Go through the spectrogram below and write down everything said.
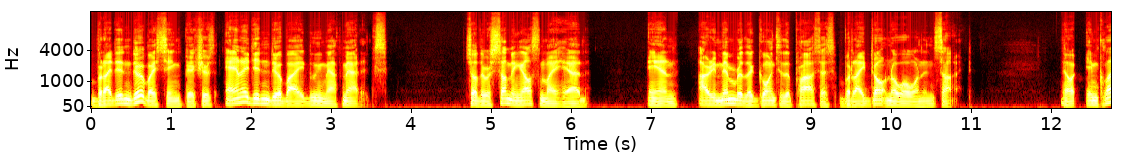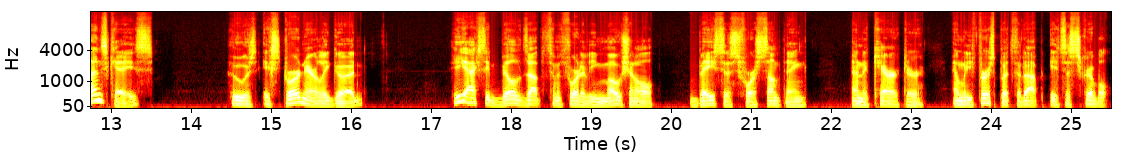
But I didn't do it by seeing pictures, and I didn't do it by doing mathematics. So there was something else in my head, and I remember the going through the process, but I don't know what went inside. Now, in Glen's case, who was extraordinarily good, he actually builds up some sort of emotional basis for something and a character. And when he first puts it up, it's a scribble.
